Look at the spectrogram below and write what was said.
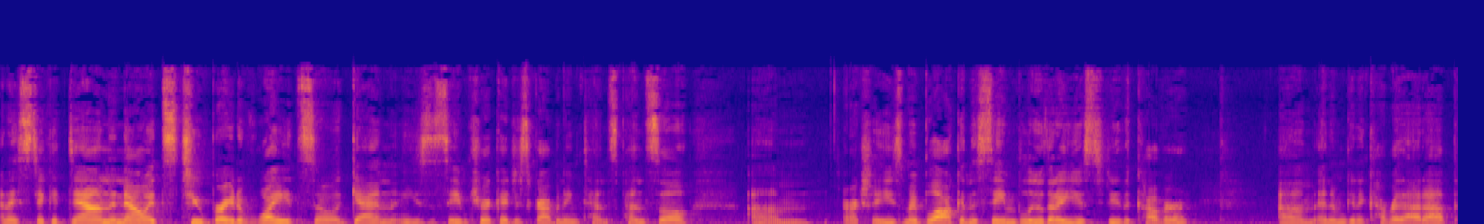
And I stick it down and now it's too bright of white. So again, I use the same trick. I just grab an Inktense pencil. Um, or actually I use my block in the same blue that I used to do the cover. Um, and I'm going to cover that up.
